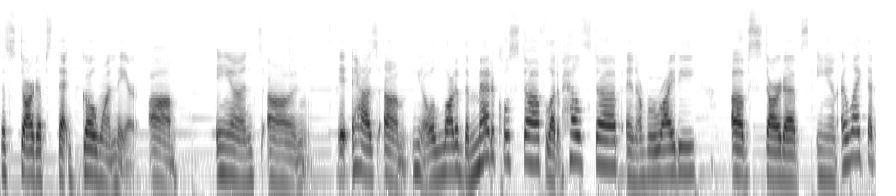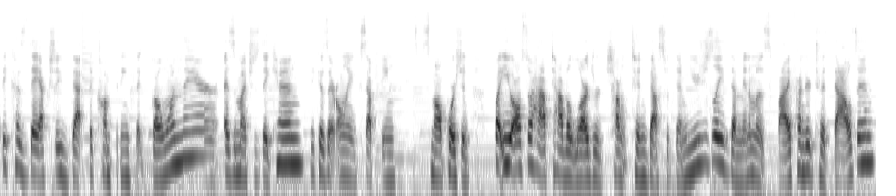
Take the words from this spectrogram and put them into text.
the startups that go on there. Um, and um, it has, um, you know, a lot of the medical stuff, a lot of health stuff, and a variety of startups. And I like that because they actually vet the companies that go on there as much as they can because they're only accepting small portion. But you also have to have a larger chunk to invest with them. Usually the minimum is 500 to 1,000.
